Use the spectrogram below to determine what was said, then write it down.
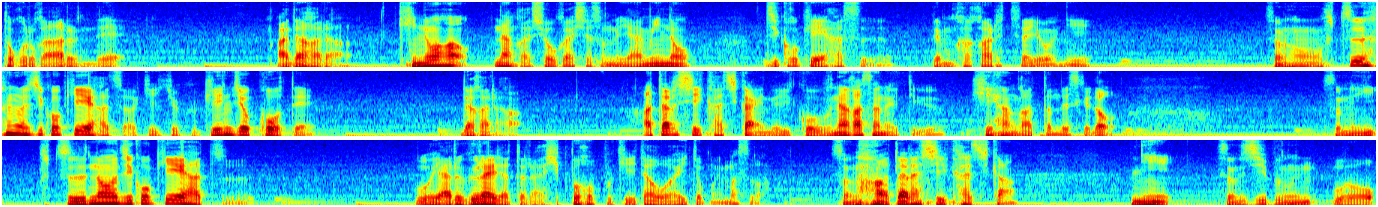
ところがあるんであだから昨日なんか紹介したその闇の自己啓発でも書かれてたようにその普通の自己啓発は結局現状肯定だから新しい価値観への移行を促さないという批判があったんですけどその普通の自己啓発をやるぐらいだったらヒップホップ聞いた方がいいと思いますわ。その新しい価値観にその自分を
